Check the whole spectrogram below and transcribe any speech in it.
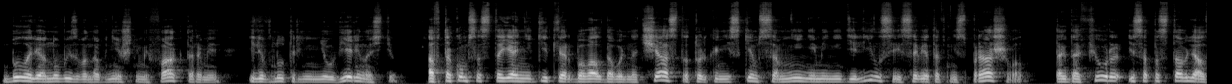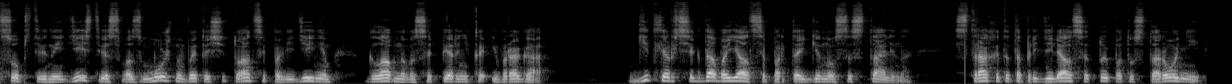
было ли оно вызвано внешними факторами или внутренней неуверенностью, а в таком состоянии Гитлер бывал довольно часто, только ни с кем сомнениями не делился и советов не спрашивал. Тогда фюрер и сопоставлял собственные действия с возможным в этой ситуации поведением главного соперника и врага. Гитлер всегда боялся портайгеносы Сталина. Страх этот определялся той потусторонней,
